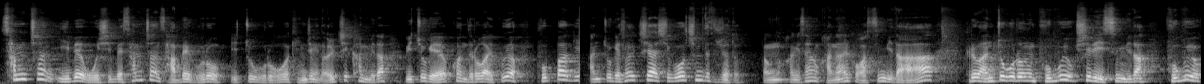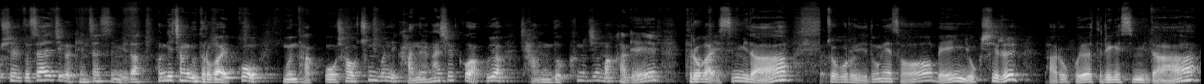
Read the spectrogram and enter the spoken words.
3250에 3400으로 이쪽으로 굉장히 널찍합니다. 위쪽에 에어컨 들어가 있고요. 붙박이 안쪽에 설치하시고 침대 두셔도 넉넉하게 사용 가능할 것 같습니다. 그리고 안쪽으로는 부부 욕실이 있습니다. 부부 욕실도 사이즈가 괜찮습니다. 환기창도 들어가 있고 문 닫고 샤워 충분히 가능하실 것 같고요. 장도 큼지막하게 들어가 있습니다. 이쪽으로 이동해서 메인 욕실을 바로 보여드리겠습니다.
